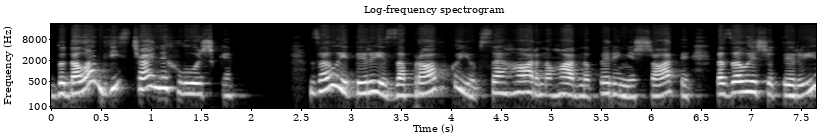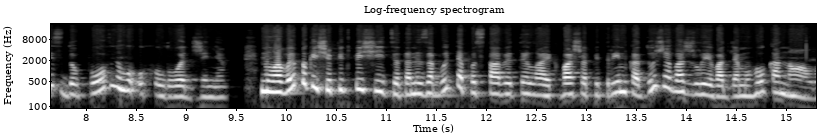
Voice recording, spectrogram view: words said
Додала 2 чайних ложки. Залити рис заправкою, все гарно-гарно перемішати та залишити рис до повного охолодження. Ну а ви поки що підпишіться та не забудьте поставити лайк. Ваша підтримка дуже важлива для мого каналу.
